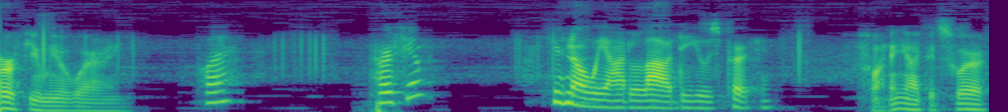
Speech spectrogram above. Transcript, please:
perfume you're wearing? What? Perfume? You know we aren't allowed to use perfume. Funny, I could swear.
